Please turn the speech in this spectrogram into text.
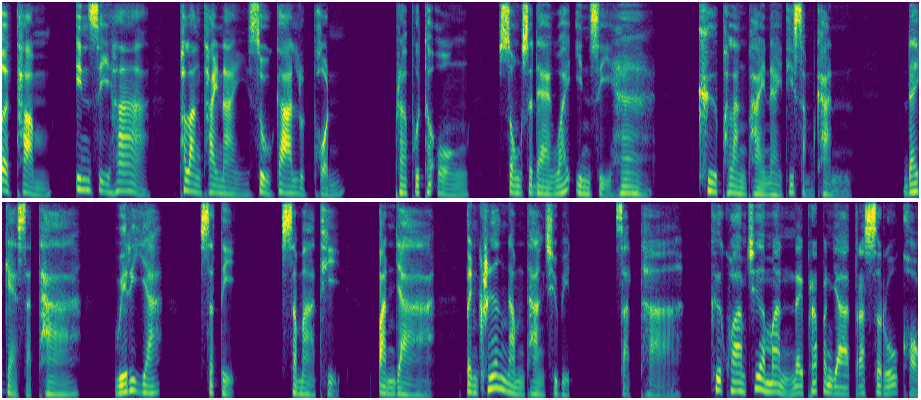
เปิดธรรม อินทรีห้าพลังภายในสู่การหลุดพ้นพระพุทธองค์ทรงแสดงไว้อินทรีห้าคือพลังภายในที่สำคัญ ได้แก่ศรัทธา วิริยะ สติ สมาธิ ปัญญา เป็นเครื่องนำทางชีวิตศรัทธาคือความเชื่อมั่นในพระปัญญาตรัสรู้ของ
